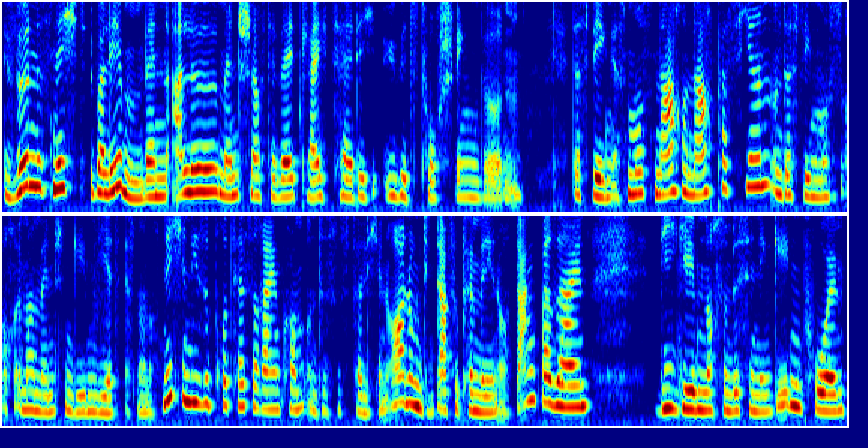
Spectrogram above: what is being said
wir würden es nicht überleben, wenn alle Menschen auf der Welt gleichzeitig übelst hochschwingen würden. Deswegen, es muss nach und nach passieren und deswegen muss es auch immer Menschen geben, die jetzt erstmal noch nicht in diese Prozesse reinkommen und das ist völlig in Ordnung. Dafür können wir denen auch dankbar sein. Die geben noch so ein bisschen den Gegenpol.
